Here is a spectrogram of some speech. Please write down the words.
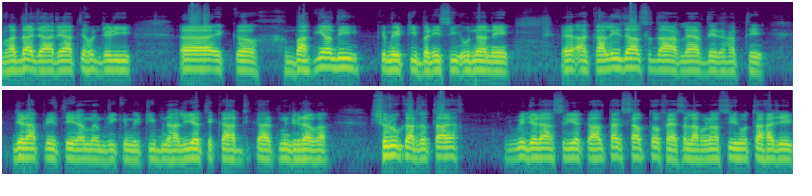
ਵਧਦਾ ਜਾ ਰਿਹਾ ਤੇ ਹੁਣ ਜਿਹੜੀ ਇੱਕ ਬਾਕੀਆਂ ਦੀ ਕਮੇਟੀ ਬਣੀ ਸੀ, ਉਹਨਾਂ ਨੇ ਅਕਾਲੀ ਦਲ ਸੁਧਾਰ ਲਹਿਰ ਦੇ ਨਾਂ ਤੇ ਜਿਹੜਾ ਆਪਣੀ 13 ਮੈਂਬਰੀ ਕਮੇਟੀ ਬਣਾ ਲਈ ਹੈ ਤੇ ਕਾਰਜਕਾਰਮ ਜਿਹੜਾ ਵਾ ਸ਼ੁਰੂ ਕਰ ਦਿੱਤਾ ਵੀ ਜਿਹੜਾ ਸ੍ਰੀ ਅਕਾਲ ਤਖਤ ਸਾਹਿਬ ਤੋਂ ਫੈਸਲਾ ਹੋਣਾ ਸੀ, ਉਹ ਤਾਂ ਹਜੇ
